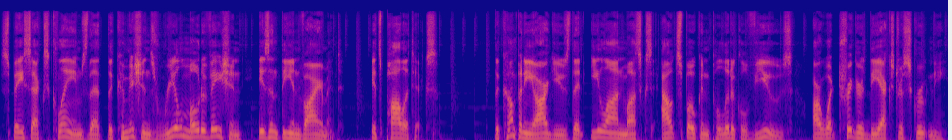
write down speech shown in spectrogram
SpaceX claims that the Commission's real motivation isn't the environment, it's politics. The company argues that Elon Musk's outspoken political views are what triggered the extra scrutiny.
